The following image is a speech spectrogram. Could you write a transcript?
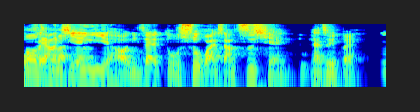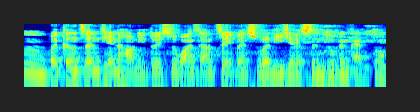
我非常建议哈，你在读《树冠上》之前读下这一本，嗯，会更增添哈你对《树冠上》这一本书的理解的深度跟感动。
